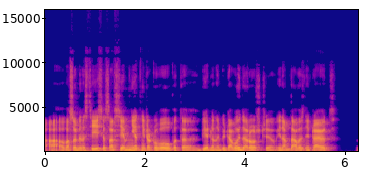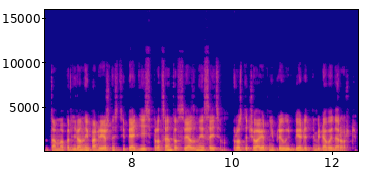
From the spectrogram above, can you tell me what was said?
А в особенности, если совсем нет никакого опыта бега на беговой дорожке, иногда возникают там определенные погрешности 5-10%, связанные с этим. Просто человек не привык бегать на беговой дорожке.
